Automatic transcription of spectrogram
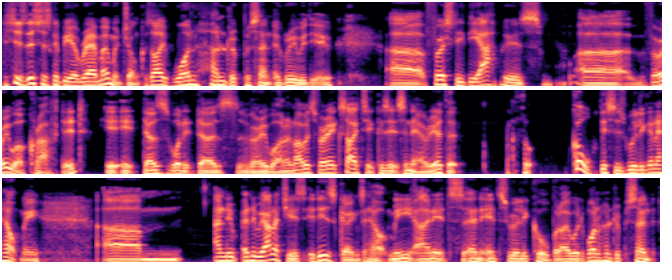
this is this is going to be a rare moment, John, because I 100% agree with you. Uh, firstly, the app is uh, very well crafted. It, it does what it does very well, and I was very excited because it's an area that I thought, cool, this is really going to help me. Um, and, the, and the reality is, it is going to help me, and it's and it's really cool. But I would 100%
